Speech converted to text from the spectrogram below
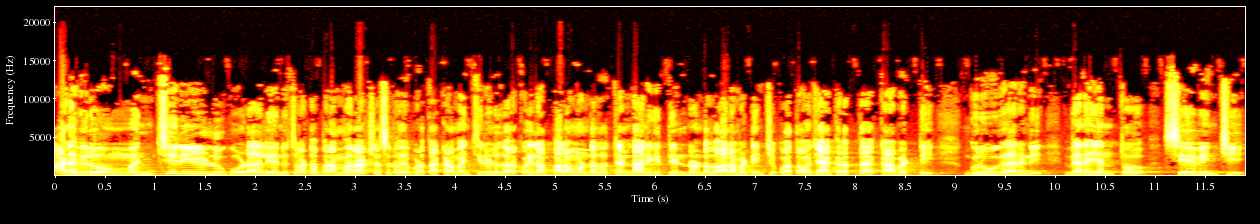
అడవిలో మంచినీళ్ళు కూడా లేని చోట బ్రహ్మరాక్షసుడు ఇప్పుడు అక్కడ మంచినీళ్ళు దొరకవు. ఇలా బలం ఉండదు. తినడానికి తిండి ఉండదు. అలమటించిపోతావు. జాగ్రత్త. కాబట్టి గురువు గారిని వినయంతో సేవించి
